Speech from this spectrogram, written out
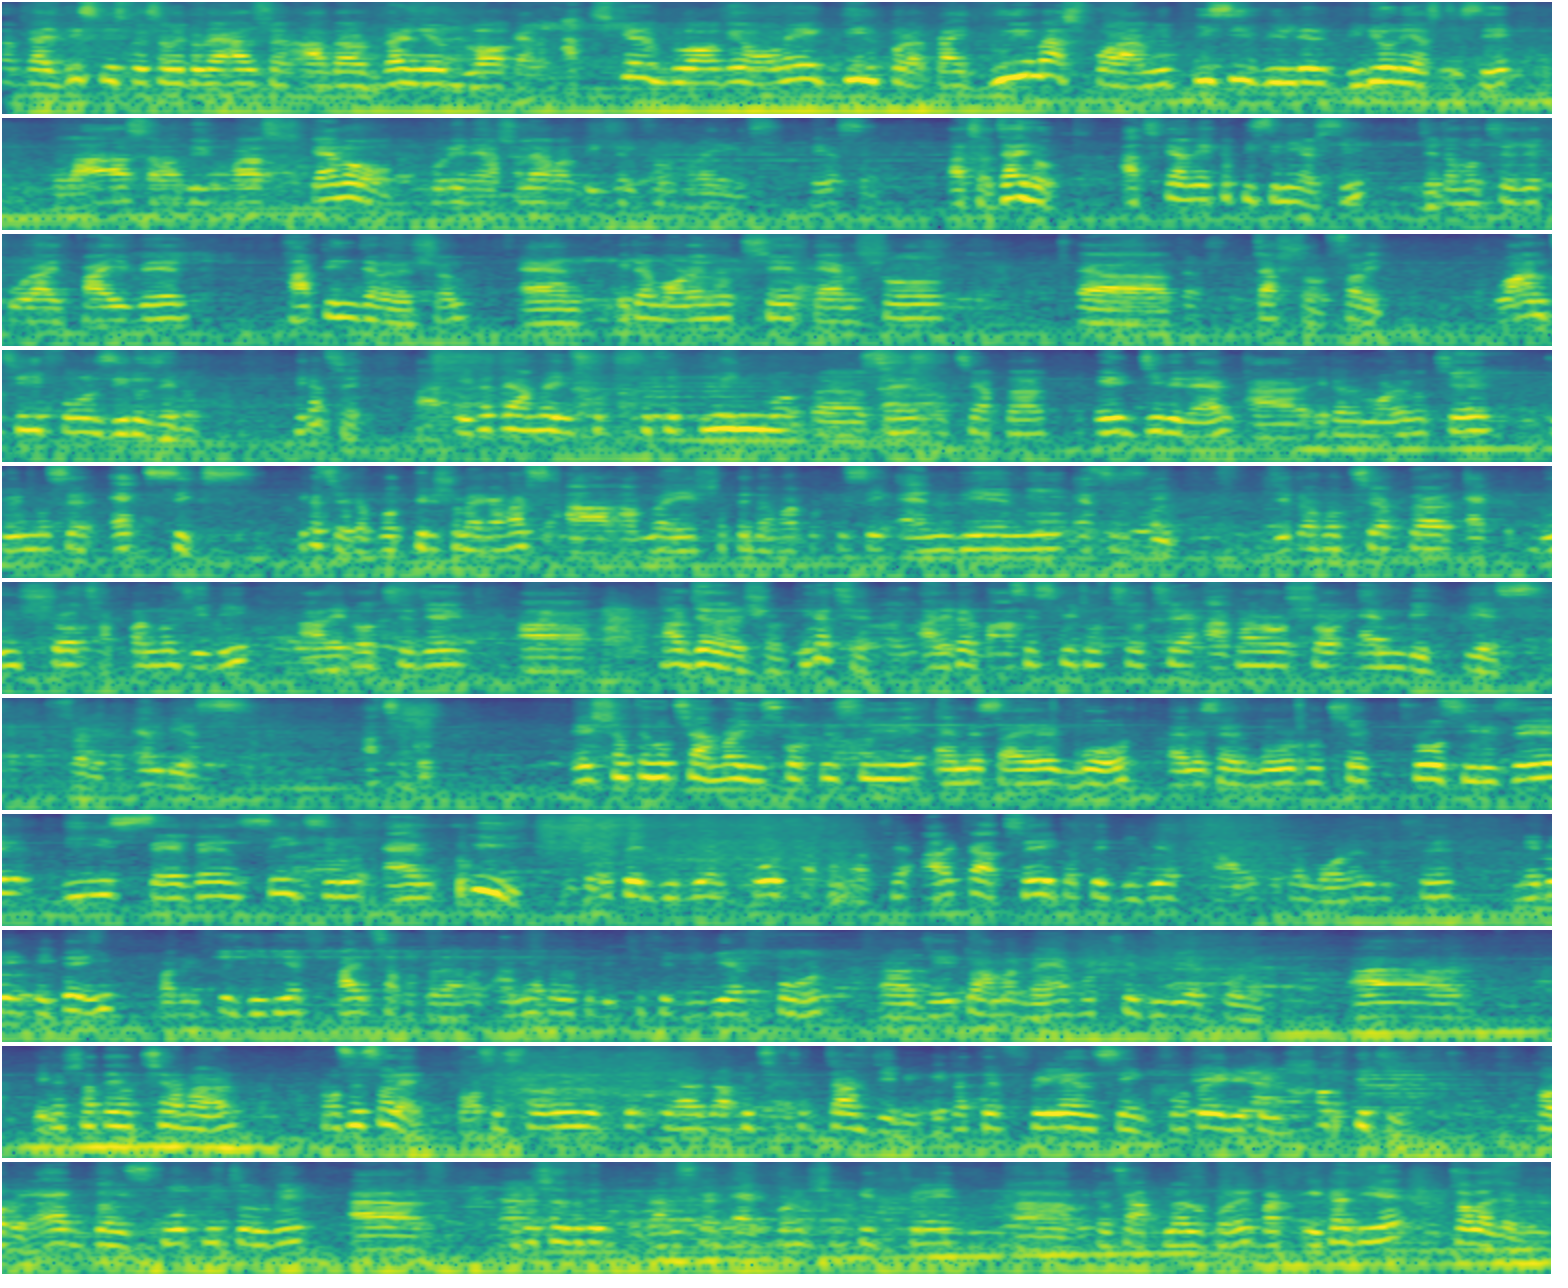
Guys, this আজকের ব্লগে অনেক দিন পর প্রায় দুই মাস পর আমি পিসি ভিডিও নিয়ে আসতেছি। লাস্ট দুই মাস কেন আসলে আমার ফোন গেছে ঠিক আছে? আচ্ছা যাই হোক আজকে আমি একটা পিসি নিয়ে আসছি যেটা হচ্ছে যে ফোর আই ফাইভ এর থার্টিন জেনারেশন অ্যান্ড এটা মডেল হচ্ছে তেরোশো চারশো sorry one three four zero zero ঠিক আছে? আর এটাতে আমরা ইউজ টুইন হচ্ছে আপনার এইট জিবি র্যাম আর এটার মডেল হচ্ছে টুইন মোসের এক্স সিক্স ঠিক আছে? এটা বত্রিশশো মেগাহার্স আর আমরা এর সাথে ব্যবহার করতেছি এনভিএমই এসএসডি যেটা হচ্ছে আপনার এক দুইশো ছাপ্পান্ন জিবি আর এটা হচ্ছে যে থার্ড জেনারেশন ঠিক আছে? আর এটার বাস স্পিড হচ্ছে হচ্ছে আঠারোশো এমবি পিএস সরি এমবিএস আচ্ছা এর সাথে হচ্ছে আমরা ইউজ করতেছি এমএসআই এর বোর্ড এমএসআই এর বোর্ড হচ্ছে প্রো সিরিজের B seven six zero M E এটাতে ডিডিআর ফোর সাপোর্ট আছে। আরেকটা আছে, এটাতে ডিডিআর ফাইভ এটা মডেল হচ্ছে মেবি এটাই বাট এটাতে ডিডিআর ফাইভ সাপোর্ট করে। আবার আমি আপাতত দিচ্ছি হচ্ছে ডিডিআর ফোর যেহেতু আমার র্যাম হচ্ছে ডিডিআর ফোর আর এটার সাথে হচ্ছে আমার হচ্ছে এয়ার গ্রাফিক্স হচ্ছে চার জিবি এটাতে ফ্রিল্যান্সিং ফটো এডিটিং সব কিছু হবে, একদম স্মুথলি চলবে। আর এটার সাথে যদি গ্রাফিক্স কার্ড অ্যাড করেন, সেক্ষেত্রে এটা হচ্ছে আপনার উপরে বাট এটা দিয়ে চলা যাবে।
